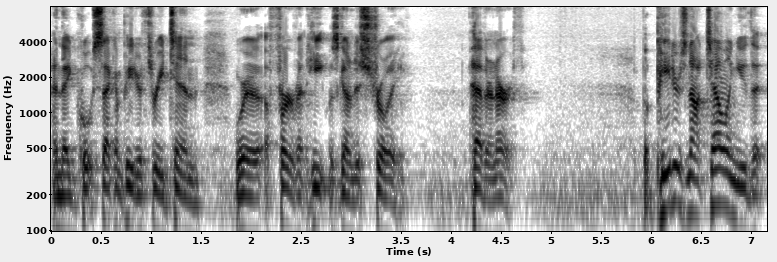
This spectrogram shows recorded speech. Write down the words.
And they'd quote 2 Peter 3:10, where a fervent heat was going to destroy heaven and earth. But Peter's not telling you that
